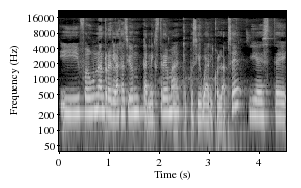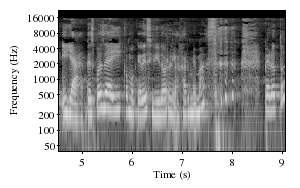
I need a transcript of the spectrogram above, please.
y fue una relajación tan extrema que pues igual colapsé. Y este, y ya, después de ahí como que he decidido relajarme más. Pero todo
